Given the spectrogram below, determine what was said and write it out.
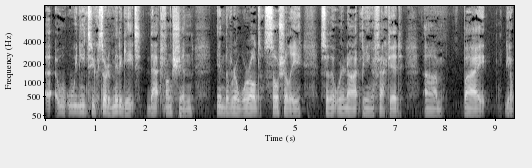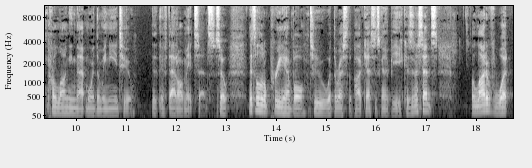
uh, we need to sort of mitigate that function in the real world socially so that we're not being affected um, by you know prolonging that more than we need to if that all made sense so that's a little preamble to what the rest of the podcast is going to be because in a sense a lot of what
